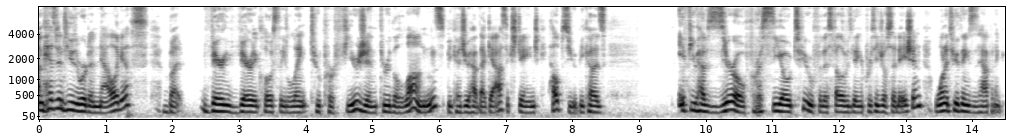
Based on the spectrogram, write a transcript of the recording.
I'm hesitant to use the word analogous, but very, very closely linked to perfusion through the lungs because you have that gas exchange helps you because if you have zero for a CO2 for this fellow who's getting a procedural sedation, one of two things is happening.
